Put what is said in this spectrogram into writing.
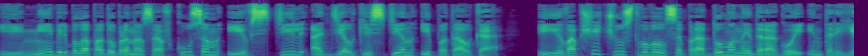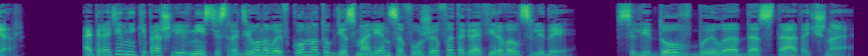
И мебель была подобрана со вкусом и в стиль отделки стен и потолка. И вообще чувствовался продуманный дорогой интерьер. Оперативники прошли вместе с Родионовой в комнату, где Смоленцев уже фотографировал следы. Следов было достаточно.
